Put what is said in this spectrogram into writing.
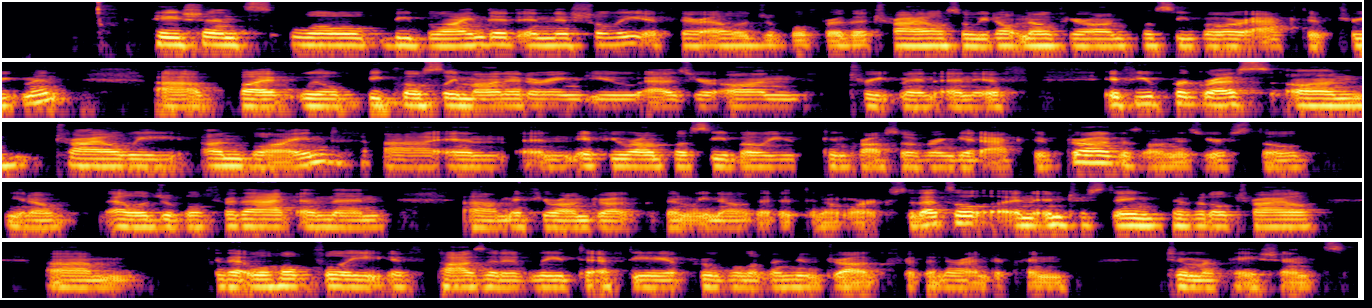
Patients will be blinded initially if they're eligible for the trial. So we don't know if you're on placebo or active treatment, uh, but we'll be closely monitoring you as you're on treatment. And if if you progress on trial, we unblind. Uh, and, and if you're on placebo, you can cross over and get active drug as long as you're still you know, eligible for that. And then um, if you're on drug, then we know that it didn't work. So that's a, an interesting pivotal trial um, that will hopefully, if positive, lead to FDA approval of a new drug for the neuroendocrine tumor patients.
